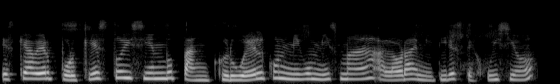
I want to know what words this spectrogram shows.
es que a ver, ¿por qué estoy siendo tan cruel conmigo misma a la hora de emitir este juicio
